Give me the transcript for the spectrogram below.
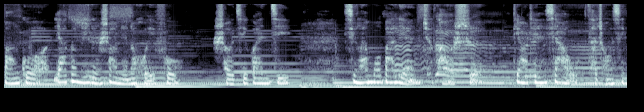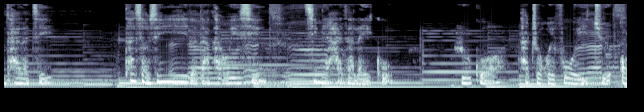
芒果压根没等少年的回复，手机关机，醒来抹把脸去考试，第二天下午才重新开了机。他小心翼翼地打开微信，心里还在擂鼓：如果他只回复我一句“哦”，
